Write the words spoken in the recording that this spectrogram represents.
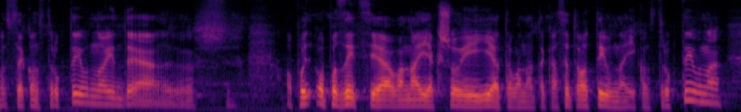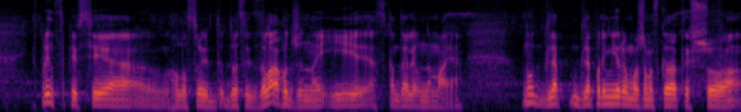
все конструктивно йде. Опозиція, вона, якщо і є, то вона така ситуативна і конструктивна. В принципі, всі е, голосують досить злагоджено і скандалів немає. Ну, для, для приміру можемо сказати, що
